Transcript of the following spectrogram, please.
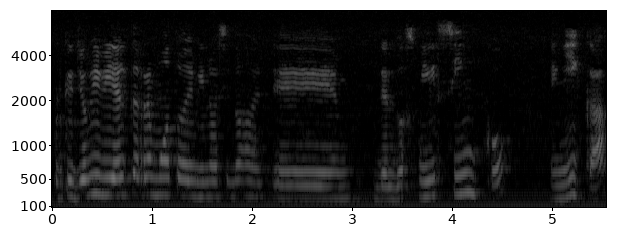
Porque yo viví el terremoto de 1900, eh, del 2005 en Ica,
